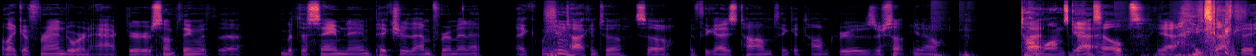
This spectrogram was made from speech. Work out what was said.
like a friend or an actor or something with the with the same name, picture them for a minute, like when you're talking to them. So if the guy's Tom, think of Tom Cruise or something, you know. Tom that, Mom's that games. helps. Yeah, exactly.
